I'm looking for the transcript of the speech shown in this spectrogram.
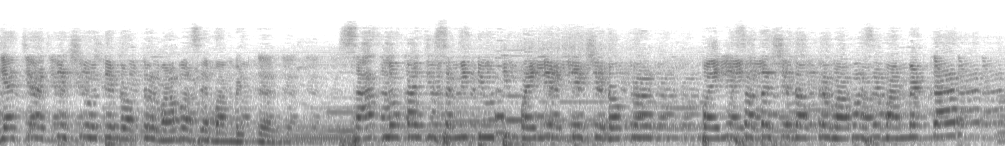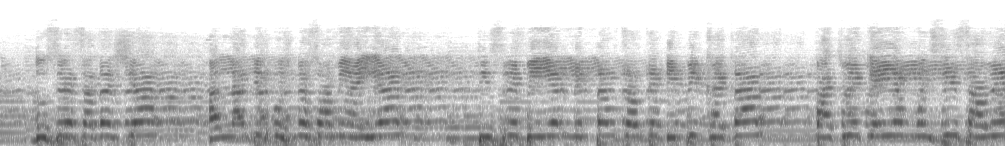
ज्याचे अध्यक्ष होते डॉक्टर बाबासाहेब आंबेडकर. सात लोकांची समिती होती. पहिले अध्यक्ष डॉक्टर पहिले सदस्य डॉक्टर बाबासाहेब आंबेडकर दुसरे सदस्य अल्लादी कृष्णस्वामी अय्यर तिसरे बी एल मित्तल चौथे डी पी खैतार पाचवे के एम मुन्शी सहावे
